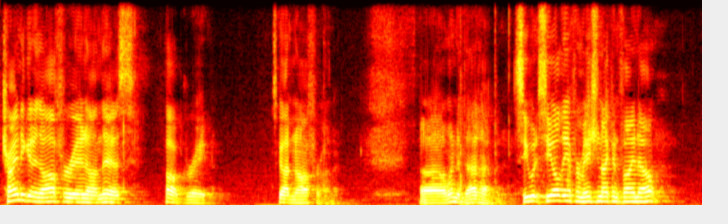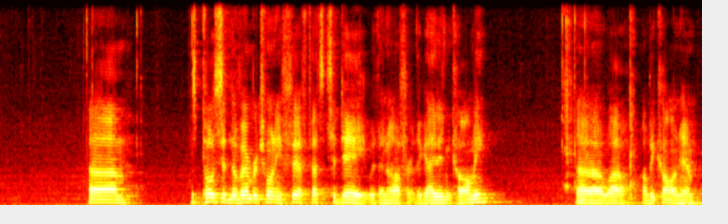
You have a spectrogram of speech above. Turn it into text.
trying to get an offer in on this. Oh, great. It's got an offer on it. Uh, when did that happen? See what? See all the information I can find out. Um, it was posted November 25th. That's today with an offer. The guy didn't call me. Uh, wow, I'll be calling him.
